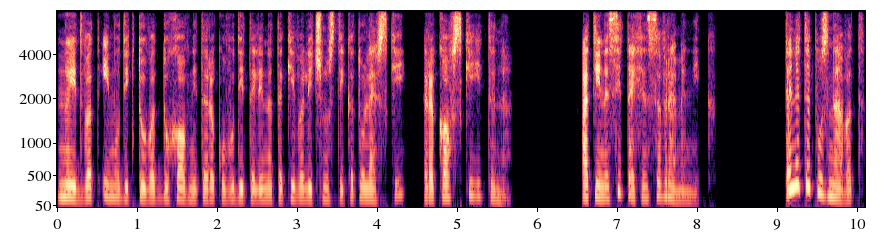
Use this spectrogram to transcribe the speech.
но идват и му диктуват духовните ръководители на такива личности като Левски, Раковски и т.н. А ти не си техен съвременник. Те не те познават,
